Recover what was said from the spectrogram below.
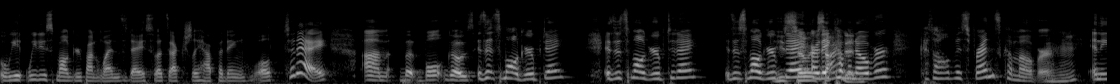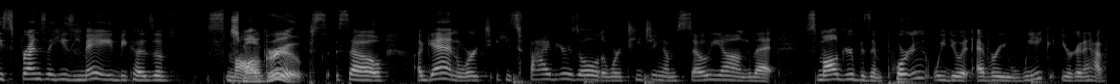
we, we do small group on Wednesday, so that's actually happening well today. Um, but Bolt goes, "Is it small group day? Is it small group today? Is it small group he's day? So Are they coming over? Because all of his friends come over, mm-hmm. and these friends that he's made because of small, small groups. Group. So again, we're t- he's five years old, and we're teaching him so young that small group is important. We do it every week. You're gonna have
